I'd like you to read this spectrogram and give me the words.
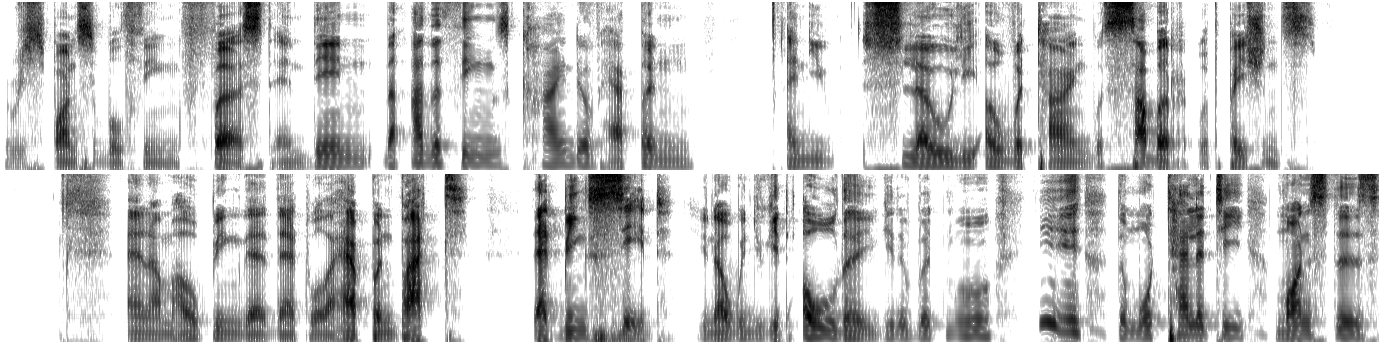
responsible thing first, and then the other things kind of happen and you slowly over time with sabr, with patience. And I'm hoping that that will happen. But that being said, you know, when you get older, you get a bit more, the mortality monsters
